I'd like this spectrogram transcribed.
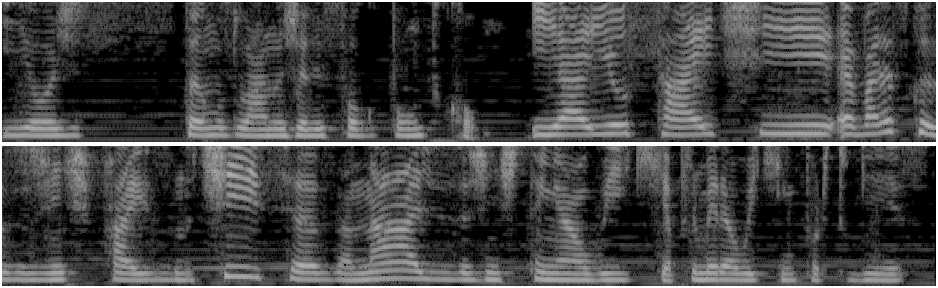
e hoje estamos lá no gelifogo.com. E aí o site é várias coisas, a gente faz notícias, análises, a gente tem a wiki, a primeira wiki em português,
